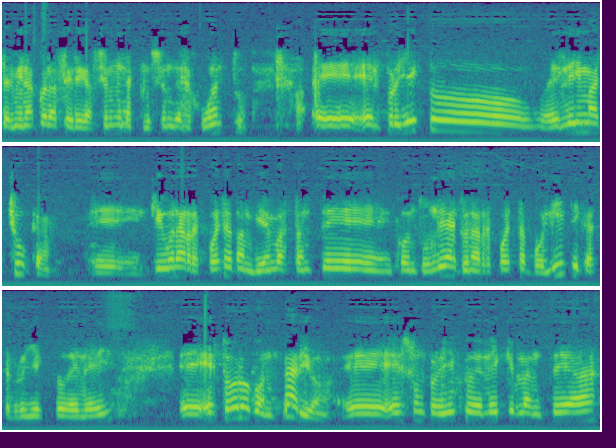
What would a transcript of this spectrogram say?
terminar con la segregación y la exclusión de la juventud. Eh, el proyecto de ley Machuca, eh, que es una respuesta también bastante contundente, una respuesta política a este proyecto de ley, eh, es todo lo contrario. es un proyecto de ley que plantea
